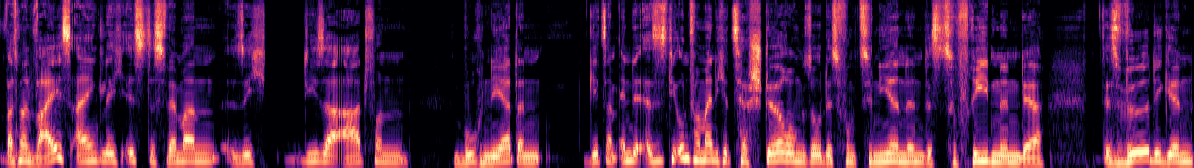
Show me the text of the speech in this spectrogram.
was man weiß eigentlich ist, dass wenn man sich dieser Art von Buch nähert, dann geht es am Ende, es ist die unvermeidliche Zerstörung so des Funktionierenden, des Zufriedenen, der, des Würdigen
